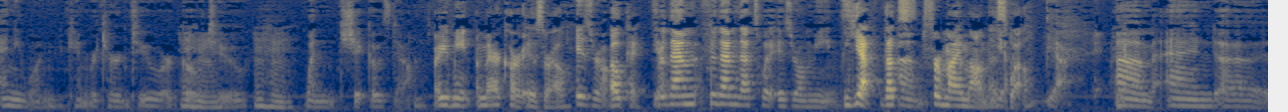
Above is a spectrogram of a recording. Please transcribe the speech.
anyone can return to or go mm-hmm. to mm-hmm. when shit goes down. Or you mean America or Israel? Israel. Okay. Yeah. For them, for them, that's what Israel means. Yeah, that's um, for my mom as well. yeah, well. Yeah. Um, and uh,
